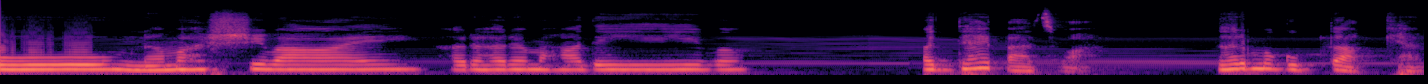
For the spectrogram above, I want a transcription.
ओम नमः शिवाय. हर हर महादेव. अध्याय पाचवा. धर्मगुप्त आख्यान.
